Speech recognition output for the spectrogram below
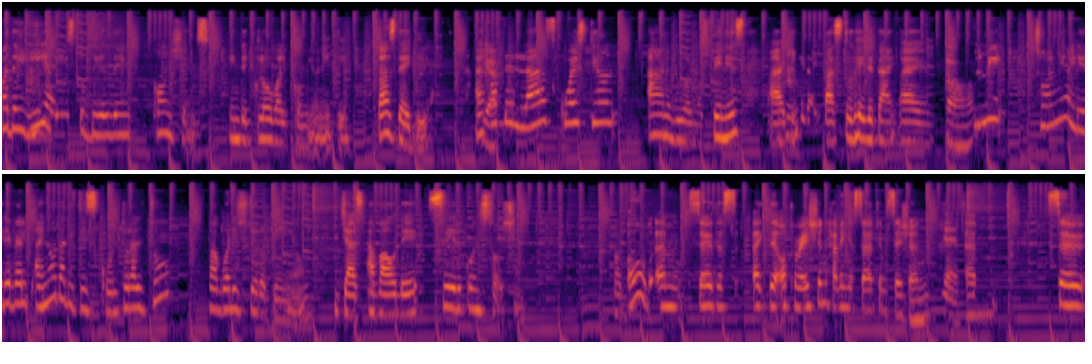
but the idea is to building conscience in the global community. That's the idea. I yeah. have the last question, and we almost finished. I mm-hmm. think I passed today the time. Uh, tell me, tell me a little bit. I know that it is cultural too, but what is your opinion just about the circumcision? Oh, um, so this like the operation having a circumcision. Yes. Um, so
